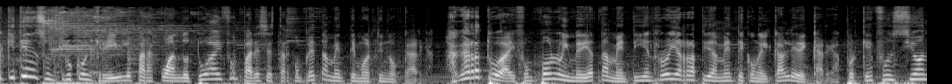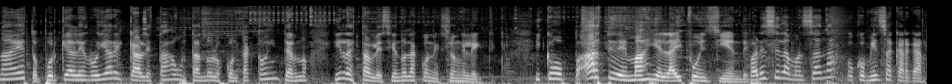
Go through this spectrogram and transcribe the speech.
Aquí tienes un truco increíble para cuando tu iPhone parece estar completamente muerto y no carga. Agarra tu iPhone, ponlo inmediatamente y enrolla rápidamente con el cable de carga. ¿Por qué funciona esto? Porque al enrollar el cable estás ajustando los contactos internos y restableciendo la conexión eléctrica. Y como parte de magia el iPhone enciende. ¿Parece la manzana o comienza a cargar?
